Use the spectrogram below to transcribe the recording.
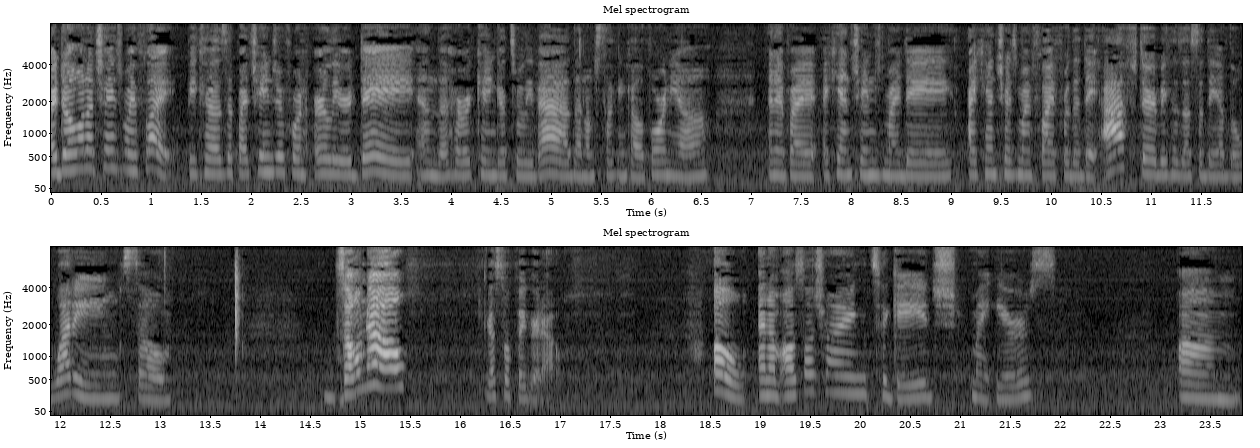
I don't want to change my flight because if I change it for an earlier day and the hurricane gets really bad, then I'm stuck in California. And if I, I can't change my day, I can't change my flight for the day after because that's the day of the wedding. So, don't know. Guess we'll figure it out. Oh, and I'm also trying to gauge my ears. Um,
